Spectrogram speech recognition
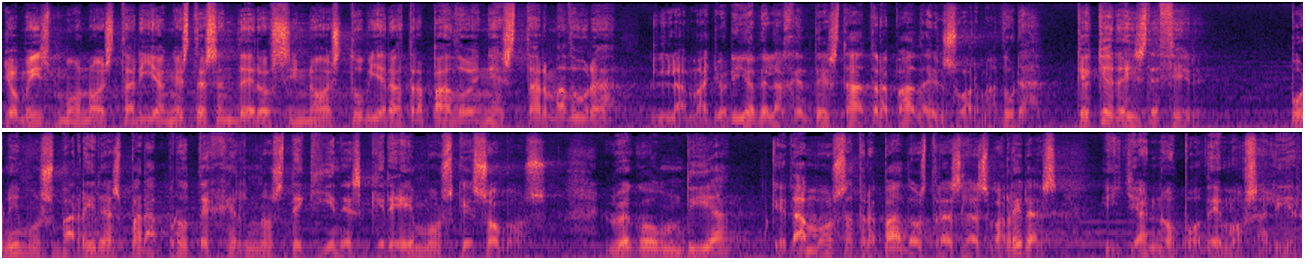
yo mismo no estaría en este sendero si no estuviera atrapado en esta armadura. La mayoría de la gente está atrapada en su armadura. ¿Qué queréis decir? Ponemos barreras para protegernos de quienes creemos que somos. Luego un día quedamos atrapados tras las barreras y ya no podemos salir.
